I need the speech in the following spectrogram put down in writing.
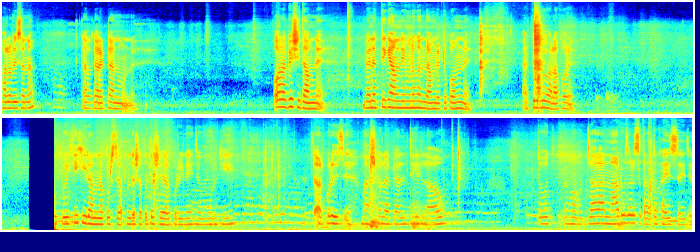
ভালো রয়েছে না? কালকে আরেকটা আনমন ওরা বেশি দাম নেয়। ভ্যানের থেকে আনলে মনে করেন দামটা একটু কম নেয়। আর পেঁপে ভালো পড়ে। দুপুরে কী কী রান্না করছে আপনাদের সাথে তো শেয়ার করি নেই যে মুরগি তারপরে যে মাসকালার ডাল দিয়ে লাউ। তো হ্যাঁ, যারা না রোজা রয়েছে তারা তো খাইছে এই যে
